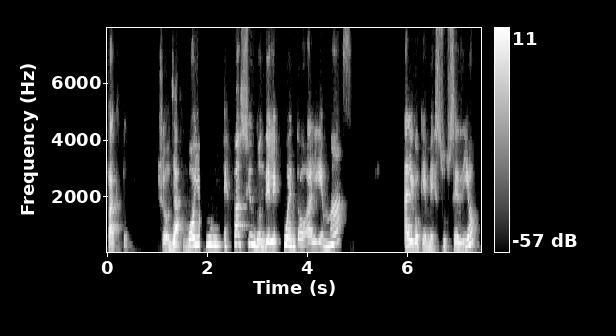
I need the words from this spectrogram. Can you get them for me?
facto. Yo ya. voy a un espacio en donde le cuento a alguien más algo que me sucedió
